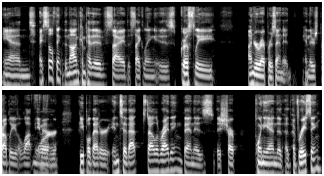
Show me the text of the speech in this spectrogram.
and I still think the non competitive side of cycling is grossly underrepresented. And there's probably a lot more Amen. people that are into that style of riding than is the sharp, pointy end of, of racing.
